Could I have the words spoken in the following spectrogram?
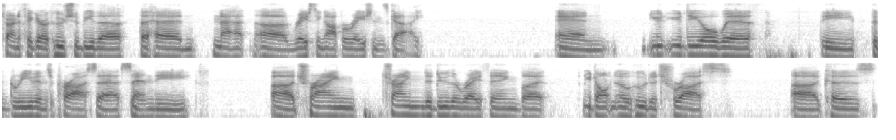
trying to figure out who should be the the head nat uh, racing operations guy. And you you deal with the the grievance process and the uh, trying trying to do the right thing, but you don't know who to trust because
